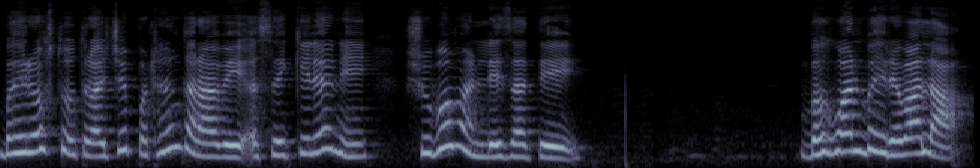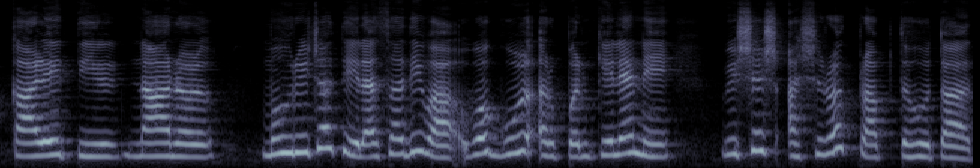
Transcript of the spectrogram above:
भैरव स्तोत्राचे पठण करावे असे केल्याने शुभ मानले जाते. भगवान भैरवाला काळे तीळ नारळ मोहरीच्या तेलाचा दिवा व गुळ अर्पण केल्याने विशेष आशीर्वाद प्राप्त होतात.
